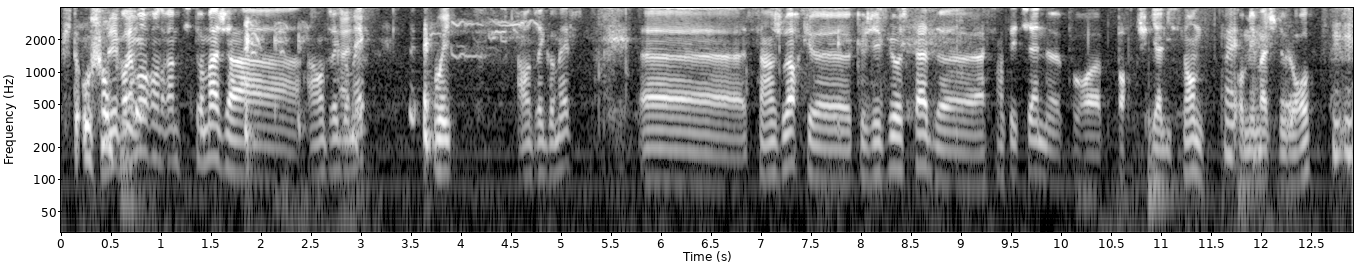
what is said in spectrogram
Putain, au je voulais vraiment rendre un petit hommage à, à André Gomez. Oui. À André Gomez. Euh, c'est un joueur que, que j'ai vu au stade euh, à Saint-Etienne pour euh, Portugal-Islande, Ouais. premier match de l'Euro, mm, mm,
